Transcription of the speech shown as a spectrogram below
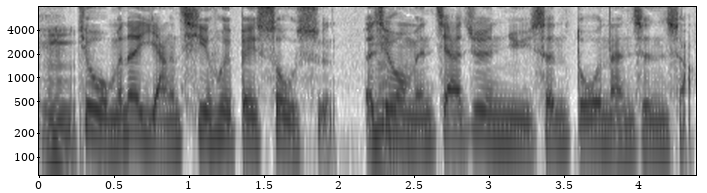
嗯，就我们的阳气会被受损，而且我们家就是女生多，男生少，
